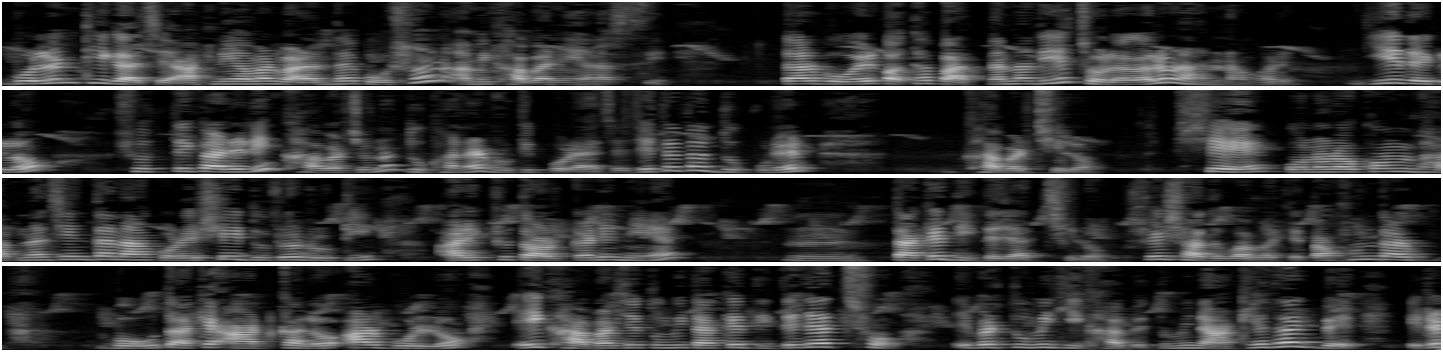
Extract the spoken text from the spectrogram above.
বললেন, ঠিক আছে, আপনি আমার বারান্দায় বসুন, আমি খাবার নিয়ে আসছি। তার বউয়ের কথা পাত্তা না দিয়ে চলে গেল রান্নাঘরে। গিয়ে দেখল সত্যিকারেরই খাবার জন্য দুখানা রুটি পড়ে আছে, যেটা তার দুপুরের খাবার ছিল। সে কোনো রকম ভাবনা চিন্তা না করে সেই দুটো রুটি আর একটু তরকারি নিয়ে তাকে দিতে যাচ্ছিল, সেই সাধু বাবাকে। তখন তার বউ তাকে আটকালো আর বলল, এই খাবার যে তুমি তাকে দিতে যাচ্ছ, এবার তুমি কি খাবে? তুমি না খেয়ে থাকবে? এটা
